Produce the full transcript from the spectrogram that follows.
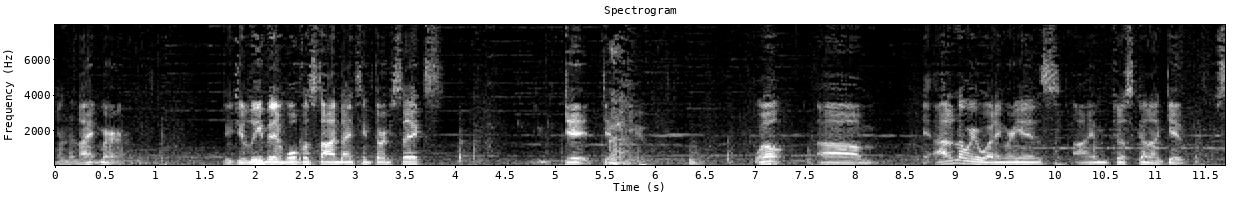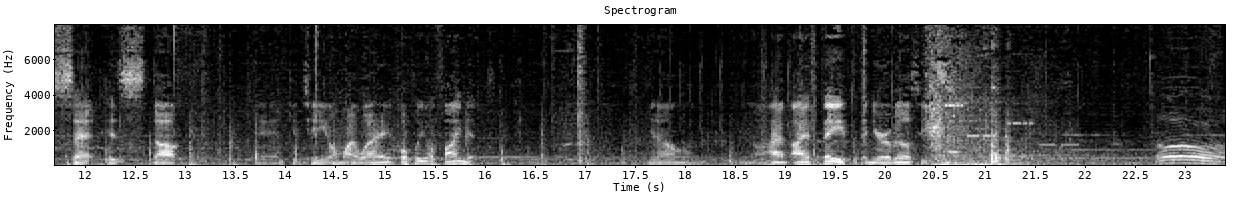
And the nightmare. Did you leave it in Wolfenstein 1936? Did, didn't you? Well, um, I don't know where your wedding ring is. I'm just gonna give Set his stuff and continue on my way. Hopefully, you'll find it. You know, you know, I have I have faith in your abilities. Oh,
